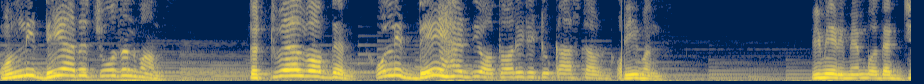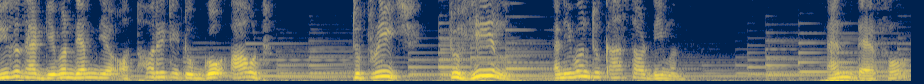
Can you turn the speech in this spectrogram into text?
only they are the chosen ones. The 12 of them, only they had the authority to cast out demons. We may remember that Jesus had given them the authority to go out, to preach, to heal, and even to cast out demons. And therefore,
